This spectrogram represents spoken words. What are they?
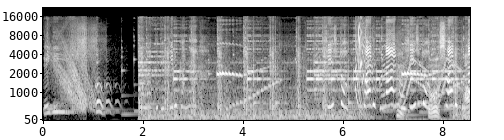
ディーゴー。うまくできるかなシスト悪くないの、シストどうす悪くない。あ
